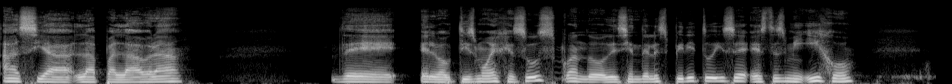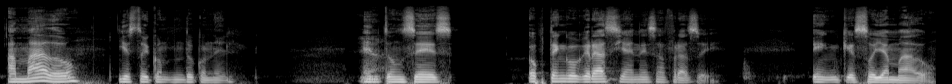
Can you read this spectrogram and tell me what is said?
hacia la palabra de el bautismo de Jesús cuando desciende el Espíritu dice, este es mi hijo amado y estoy contento con él. Entonces, obtengo gracia en esa frase, en que soy amado,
